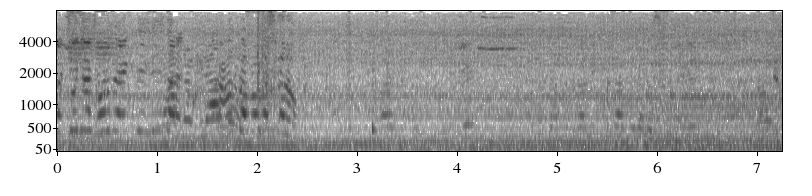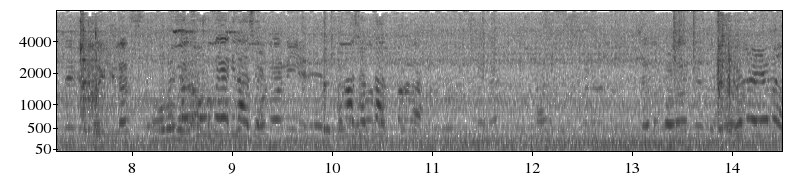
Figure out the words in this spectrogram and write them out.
बच्चों का छोड़ दो एक दिन काम पे फोकस करो ऐसा सौ रुपये गिलास। है। छोटा सत्तर। ये लो ये लो।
